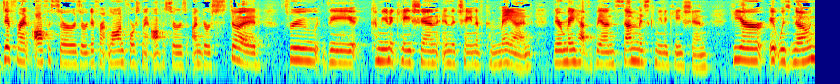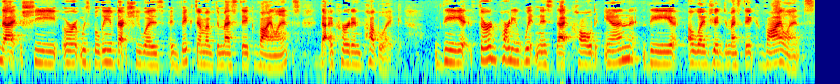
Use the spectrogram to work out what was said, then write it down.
different officers or different law enforcement officers understood through the communication in the chain of command. There may have been some miscommunication. Here, it was known that she, or it was believed that she was a victim of domestic violence that occurred in public. The third party witness that called in the alleged domestic violence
